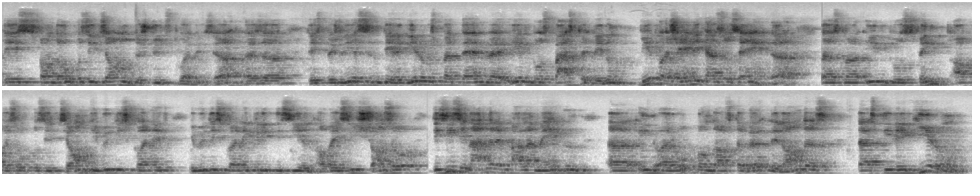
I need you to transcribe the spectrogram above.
das von der Opposition unterstützt worden ist. Ja? Also das beschließen die Regierungsparteien, weil irgendwas passt halt nicht. Und wird wahrscheinlich auch so sein, ja? dass man irgendwas findet, auch als Opposition. Ich will das gar nicht, das gar nicht kritisieren. Aber es ist schon so, das ist in anderen Parlamenten äh, in Europa und auf der Welt nicht anders, dass die Regierung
